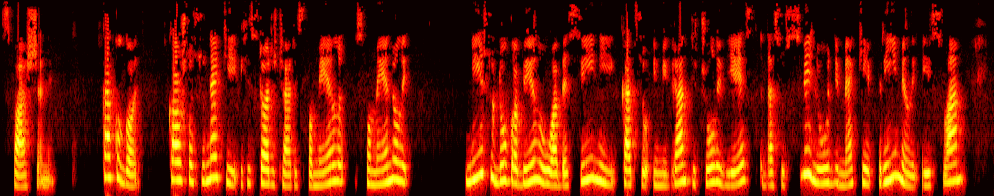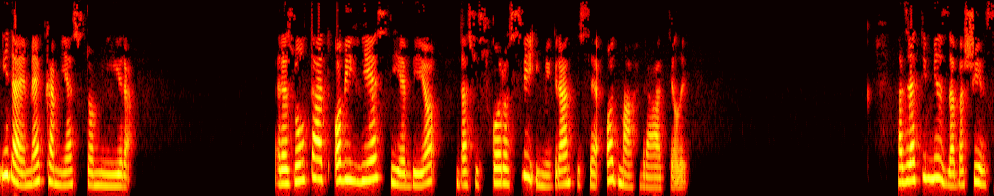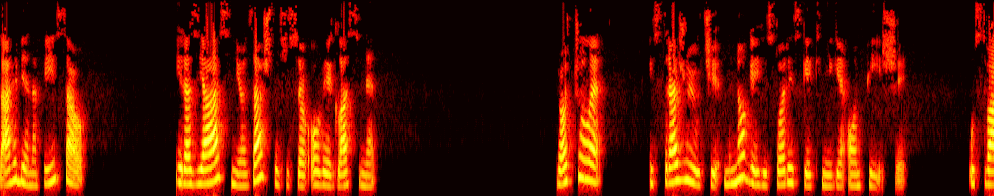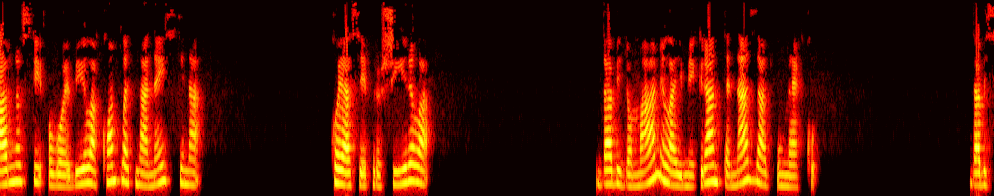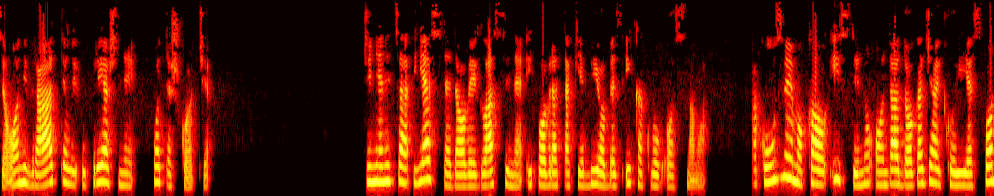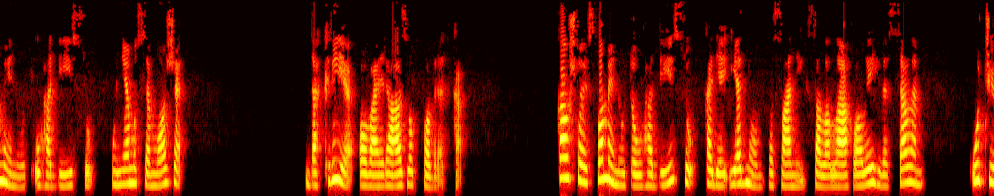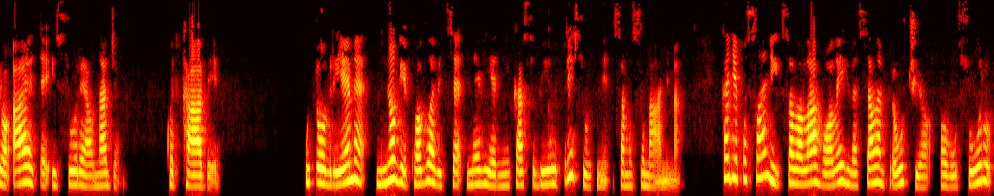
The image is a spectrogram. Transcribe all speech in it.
spašeni. Kako god, kao što su neki historičari spomenuli, spomenuli nisu dugo bili u Abesini kad su imigranti čuli vijest da su svi ljudi Meke primili islam i da je Meka mjesto mira. Rezultat ovih vijesti je bio da su skoro svi imigranti se odmah vratili. Hazreti Mirza Bashir sahib je napisao i razjasnio zašto su se ove glasine pročule, istražujući mnoge historijske knjige on piše. U stvarnosti ovo je bila kompletna neistina koja se je proširila da bi domamila imigrante nazad u Meku, da bi se oni vratili u prijašnje poteškoće. Činjenica jeste da ove glasine i povratak je bio bez ikakvog osnova. Ako uzmemo kao istinu onda događaj koji je spomenut u hadisu, u njemu se može da krije ovaj razlog povratka. Kao što je spomenuto u hadisu, kad je jednom poslanik sallallahu alejhi ve učio ajete iz sure al kod Kabe, u to vrijeme mnoge poglavice nevjernika su bili prisutni sa muslimanima. Kad je poslanik sallallahu alejhi ve sellem proučio ovu suru,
